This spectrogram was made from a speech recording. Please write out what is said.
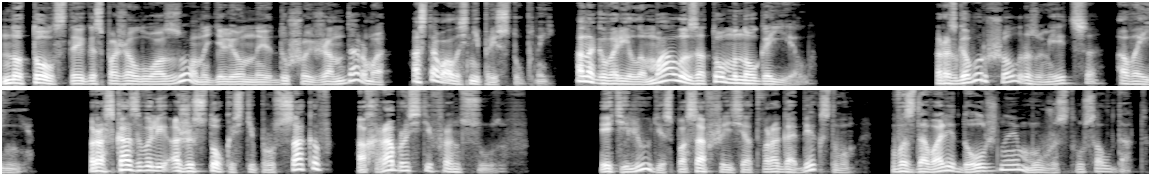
Но толстая госпожа Луазо, наделенная душой жандарма, оставалась неприступной. Она говорила мало, зато много ела. Разговор шел, разумеется, о войне рассказывали о жестокости пруссаков, о храбрости французов. Эти люди, спасавшиеся от врага бегством, воздавали должное мужеству солдат.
